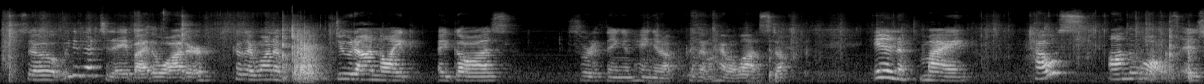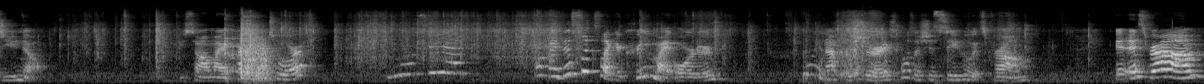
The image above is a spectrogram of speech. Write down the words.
So we did that today by the water because I want to do it on like a gauze sort of thing and hang it up because I don't have a lot of stuff in my house on the walls, as you know. You saw my apartment tour, you will see it. Okay, this looks like a cream I ordered. Really not for sure. I suppose I should see who it's from. It is from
